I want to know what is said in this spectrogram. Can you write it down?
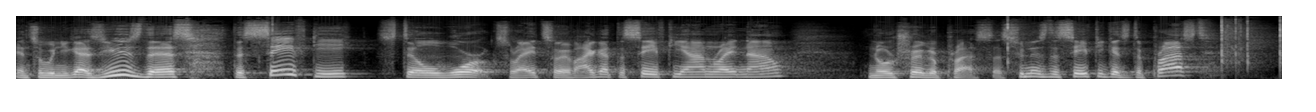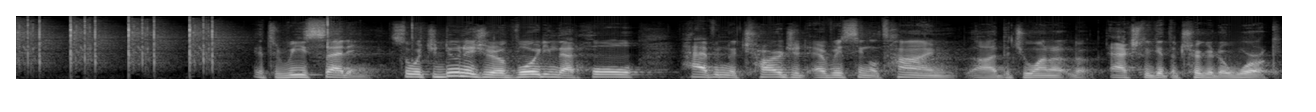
And so when you guys use this, the safety still works, right? So if I got the safety on right now, no trigger press. As soon as the safety gets depressed, it's resetting. So what you're doing is you're avoiding that whole having to charge it every single time uh, that you want to actually get the trigger to work.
